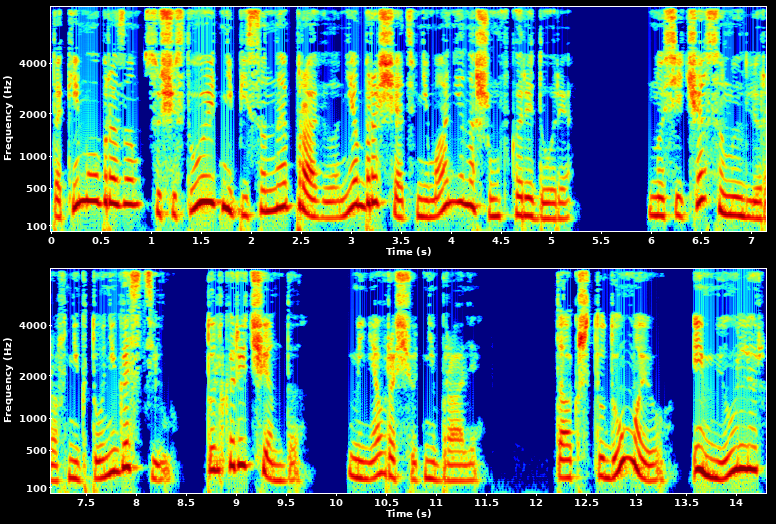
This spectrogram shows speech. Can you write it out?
Таким образом, существует неписанное правило не обращать внимания на шум в коридоре. Но сейчас у Мюллеров никто не гостил, только Риченда. Меня в расчет не брали. Так что, думаю, и Мюллер,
